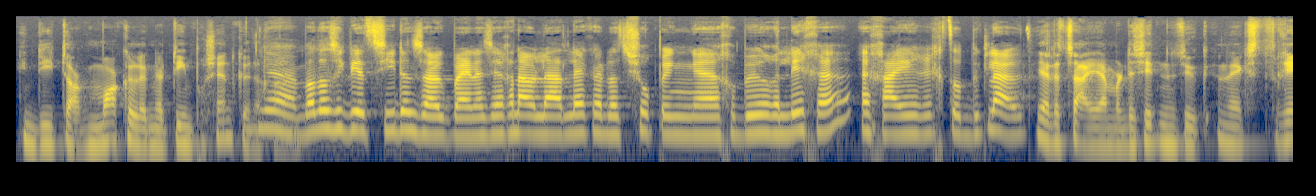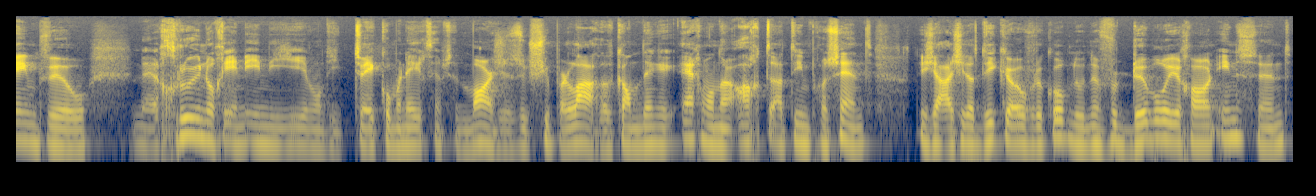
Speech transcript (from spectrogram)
in die tak makkelijk naar 10% kunnen Ja, gaan. want als ik dit zie, dan zou ik bijna zeggen... nou, laat lekker dat shopping eh, gebeuren liggen... en ga je richten op de cloud. Ja, dat zei je, maar er zit natuurlijk een extreem veel eh, groei nog in, in die, want die 2,9% marge is natuurlijk super laag. Dat kan denk ik echt wel naar 8 à 10%. Dus ja, als je dat drie keer over de kop doet, dan verdubbel je gewoon instant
